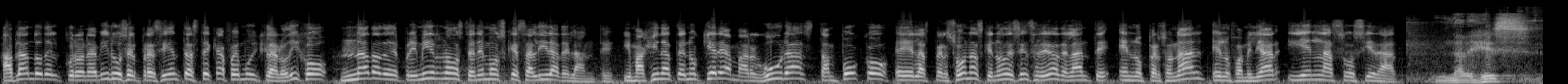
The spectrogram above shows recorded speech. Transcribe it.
Hablando del coronavirus, el presidente azteca fue muy claro. Dijo, nada de deprimirnos, tenemos que salir adelante. Imagínate, no quiere amarguras, tampoco eh, las personas que no deseen salir adelante en lo personal, en lo familiar y en la sociedad. La vejez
